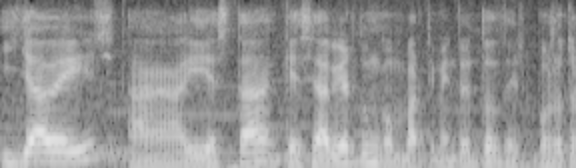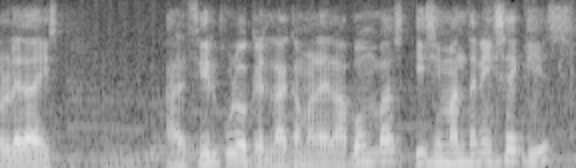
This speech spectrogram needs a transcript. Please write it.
y ya veis, ahí está, que se ha abierto un compartimento. Entonces, vosotros le dais al círculo, que es la cámara de las bombas, y si mantenéis X,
